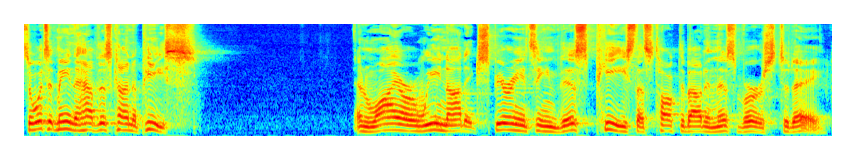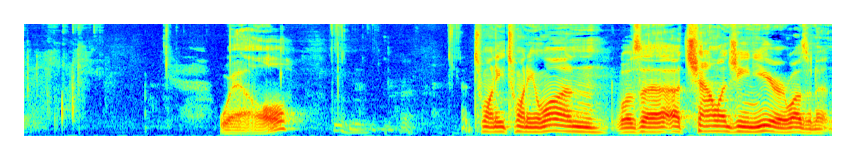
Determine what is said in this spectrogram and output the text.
So, what's it mean to have this kind of peace? And why are we not experiencing this peace that's talked about in this verse today? Well, 2021 was a, a challenging year, wasn't it?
